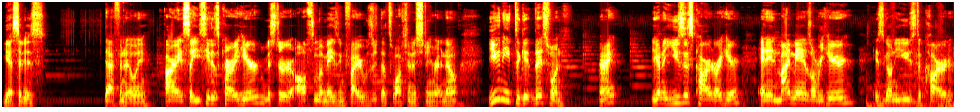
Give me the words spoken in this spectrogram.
Yes, it is. Definitely. All right, so you see this card right here, Mr. Awesome Amazing Fire Wizard that's watching the stream right now. You need to get this one, all right? You're gonna use this card right here, and then my man's over here is gonna use the card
